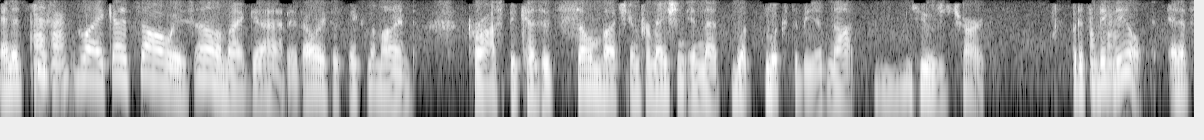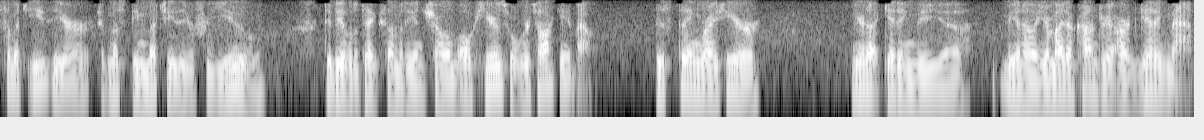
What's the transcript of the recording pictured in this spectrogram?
and it's just mm-hmm. like it's always oh my God! It always just makes my mind cross because it's so much information in that what looks to be a not huge chart, but it's a big mm-hmm. deal, and it's so much easier. It must be much easier for you to be able to take somebody and show them, oh, here's what we're talking about. This thing right here, you're not getting the. Uh, you know, your mitochondria aren't getting that.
